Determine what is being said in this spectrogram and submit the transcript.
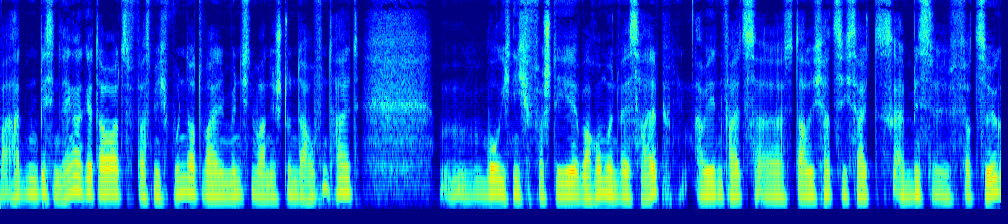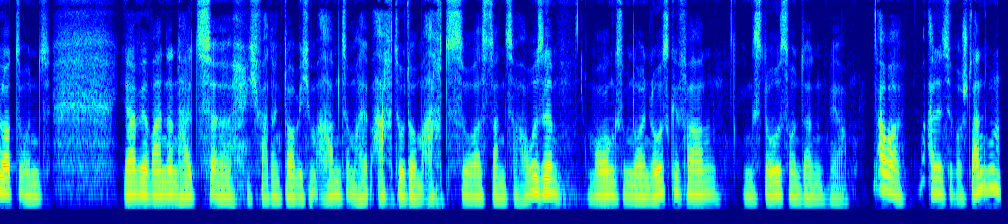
Hat ein bisschen länger gedauert, was mich wundert, weil in München war eine Stunde Aufenthalt wo ich nicht verstehe, warum und weshalb. Aber jedenfalls, äh, dadurch hat sich halt ein bisschen verzögert und ja, wir waren dann halt, äh, ich war dann glaube ich um Abend um halb acht oder um acht sowas dann zu Hause, morgens um neun losgefahren, ging es los und dann, ja, aber alles überstanden.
